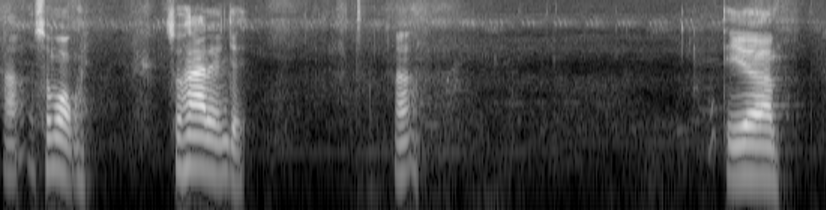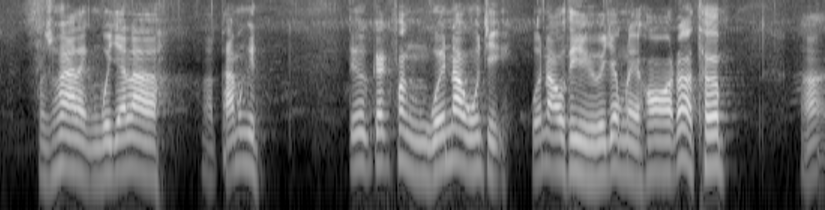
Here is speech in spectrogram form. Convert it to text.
À, số 1 này số 2 đây anh chị. Đó. Thì uh, phần số 2 này cũng với giá là 80.000 tức các phần quế nâu của anh chị. Quế nâu thì cái dòng này ho rất là thơm. Đó,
